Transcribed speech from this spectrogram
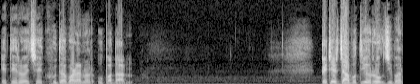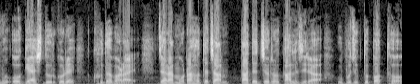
এতে রয়েছে ক্ষুধা বাড়ানোর উপাদান। পেটের যাবতীয় রোগ জীবাণু ও গ্যাস দূর করে ক্ষুধা বাড়ায়। যারা মোটা হতে চান, তাদের জন্য কালজিরা উপযুক্ত পথ্য।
